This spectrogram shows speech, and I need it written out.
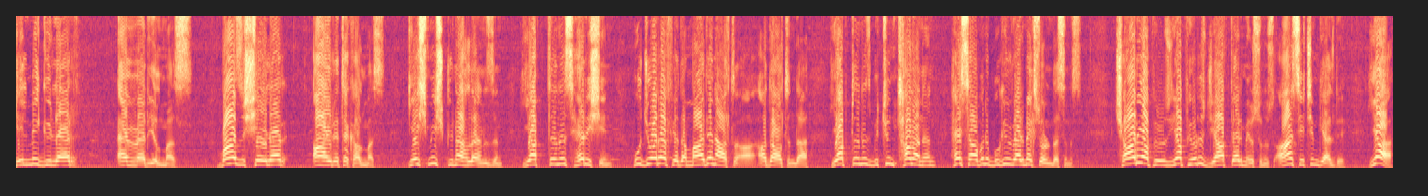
Hilmi Güler, Enver Yılmaz. Bazı şeyler ahirete kalmaz. Geçmiş günahlarınızın, yaptığınız her işin, bu coğrafyada maden adı altında yaptığınız bütün talanın hesabını bugün vermek zorundasınız. Çağrı yapıyoruz, yapıyoruz, cevap vermiyorsunuz. Aha seçim geldi. Ya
